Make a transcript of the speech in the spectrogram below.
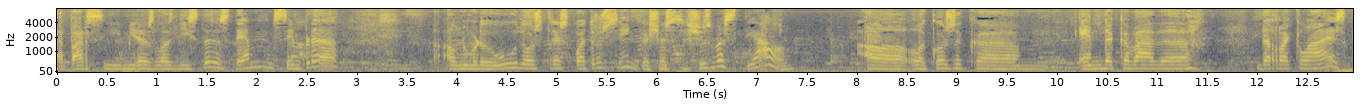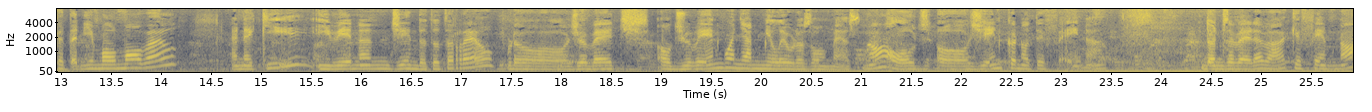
A part, si mires les llistes, estem sempre al número 1, 2, 3, 4, 5. Això és, això és bestial. Uh, la cosa que hem d'acabar de- d'arreglar és que tenim el mòbil en aquí i venen gent de tot arreu, però jo veig el jovent guanyant 1.000 euros al mes, no? O, el, o gent que no té feina. Doncs a veure, va, què fem, no?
